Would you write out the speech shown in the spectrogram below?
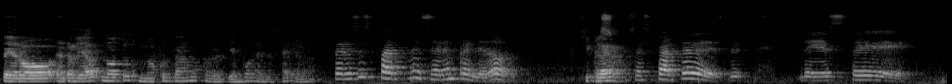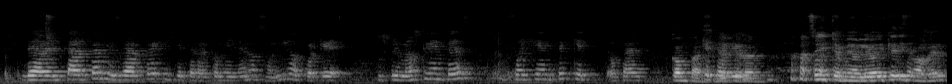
Pero en realidad nosotros no contábamos con el tiempo necesario, ¿no? pero eso es parte de ser emprendedor. Sí, claro. O sea, es parte de, de, de este, de aventarte, arriesgarte y que te recomienden los amigos, porque tus primeros clientes fue gente que, o sea, Compas, Que te olió. literal. Sí, que me olió y que dijo, a ver,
